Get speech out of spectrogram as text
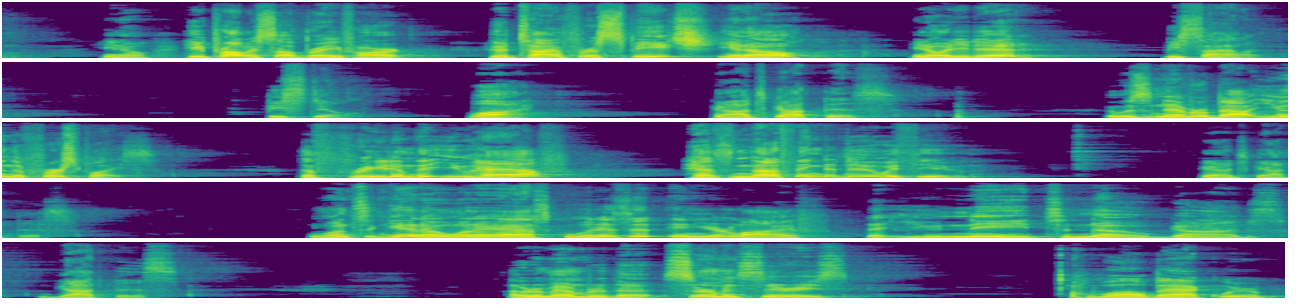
You know, he probably saw Braveheart. Good time for a speech, you know. You know what he did? Be silent. Be still. Why? God's got this. It was never about you in the first place. The freedom that you have has nothing to do with you. God's got this. Once again, I want to ask what is it in your life that you need to know God's got this? I remember the sermon series a while back, we were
